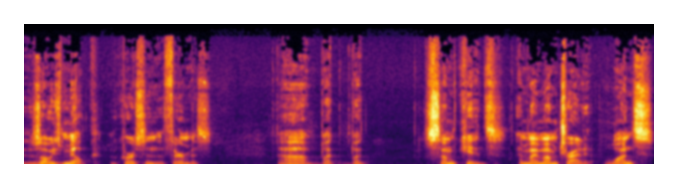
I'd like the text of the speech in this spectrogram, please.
there's always milk, of course, in the thermos. Uh, but but some kids and my mom tried it once,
